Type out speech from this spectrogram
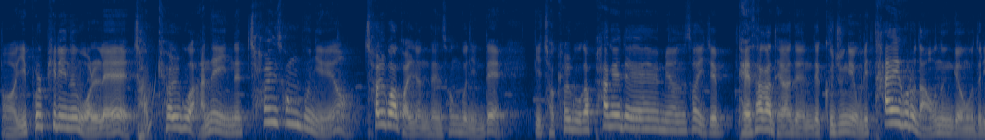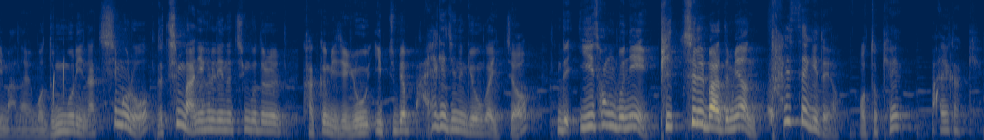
어, 이 폴피린은 원래 적혈구 안에 있는 철 성분이에요. 철과 관련된 성분인데 이 적혈구가 파괴되면서 이제 대사가 돼야 되는데 그 중에 우리 타액으로 나오는 경우들이 많아요. 뭐 눈물이나 침으로 침 많이 흘리는 친구들 가끔 이제 요 입 주변 빨개지는 경우가 있죠. 근데 이 성분이 빛을 받으면 탈색이 돼요. 어떻게? 빨갛게.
